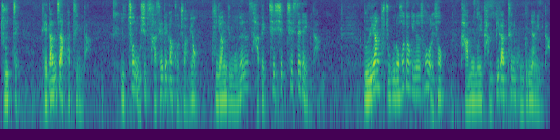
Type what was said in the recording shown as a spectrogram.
둘째, 대단지 아파트입니다. 2054세대가 거주하며 분양 규모는 477세대입니다. 물량 부족으로 허덕이는 서울에서 가뭄의 단비 같은 공급량입니다.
